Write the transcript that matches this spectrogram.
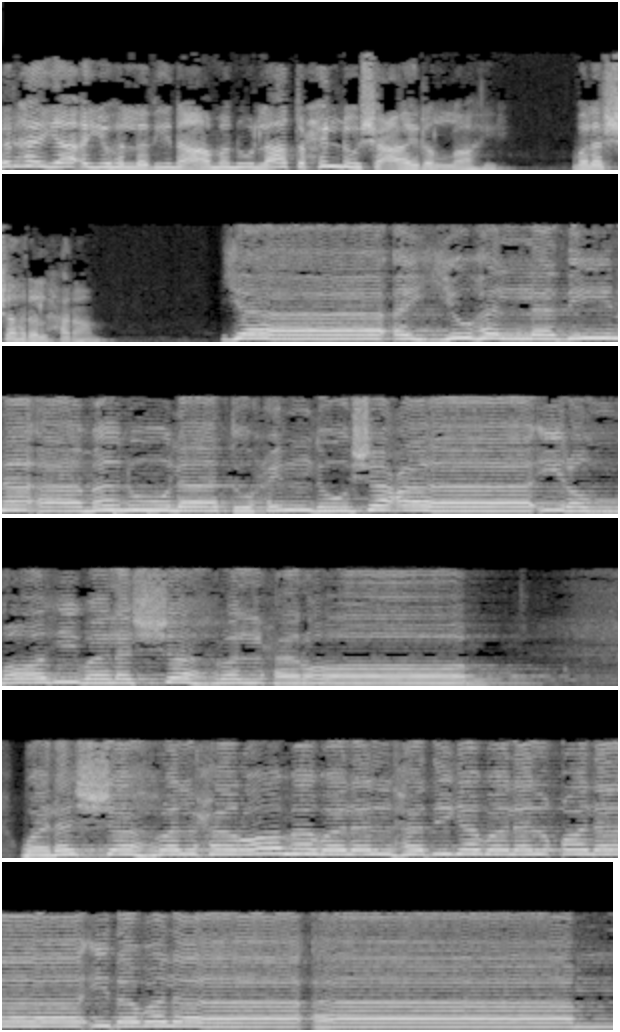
پھر ہے، یا ایو الذین آمنوا، لا تحلوا شعائر اللہ ولا الشہر الحرام۔ يا أيها الذين آمنوا، لا تحلوا شعائر الله ولا الشهر الحرام۔ ولا الشهر الحرام، ولا الهدي ولا القلائد، ولا آمين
